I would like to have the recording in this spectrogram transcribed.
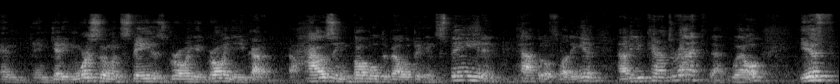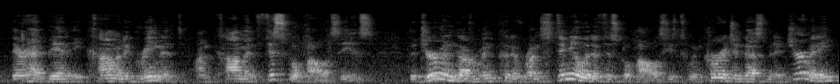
and, and getting more so and Spain is growing and growing and you've got a, a housing bubble developing in Spain and capital flooding in, how do you counteract that? Well, if there had been a common agreement on common fiscal policies, the German government could have run stimulative fiscal policies to encourage investment in Germany.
